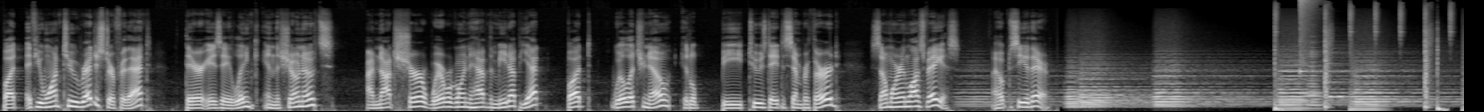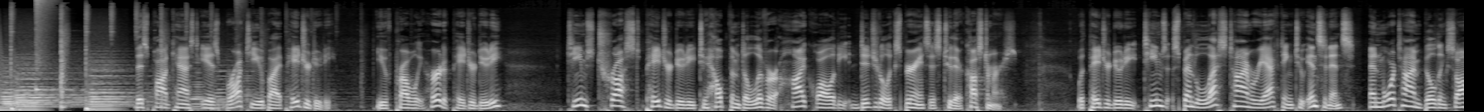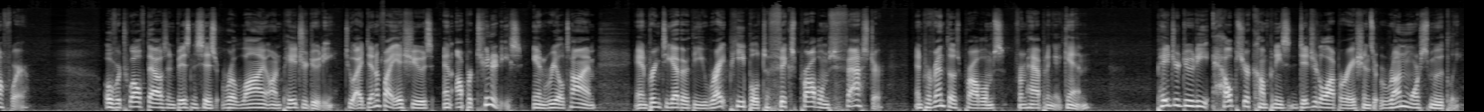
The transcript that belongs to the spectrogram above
But if you want to register for that, there is a link in the show notes. I'm not sure where we're going to have the meetup yet, but we'll let you know. It'll be Tuesday, December 3rd, somewhere in Las Vegas. I hope to see you there. This podcast is brought to you by PagerDuty. You've probably heard of PagerDuty. Teams trust PagerDuty to help them deliver high quality digital experiences to their customers. With PagerDuty, teams spend less time reacting to incidents and more time building software. Over 12,000 businesses rely on PagerDuty to identify issues and opportunities in real time and bring together the right people to fix problems faster and prevent those problems from happening again. PagerDuty helps your company's digital operations run more smoothly.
